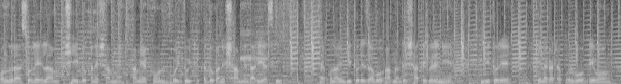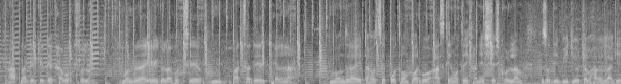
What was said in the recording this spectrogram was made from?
বন্ধুরা, চলে এলাম সেই দোকানের সামনে। আমি এখন ওই দুই টাকা দোকানের সামনে দাঁড়িয়ে আছি। এখন আমি ভিতরে যাব আপনাদের সাথে করে নিয়ে। ভিতরে কেনাকাটা করব এবং আপনাদেরকে দেখাবো। চলুন। বন্ধুরা, এইগুলা হচ্ছে বাচ্চাদের খেলনা। বন্ধুরা, এটা হচ্ছে প্রথম পর্ব। আজকের মতো এখানে শেষ করলাম। যদি ভিডিওটা ভালো লাগে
